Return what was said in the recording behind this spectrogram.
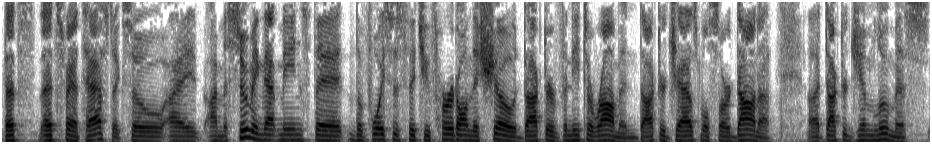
That's that's fantastic. So I I'm assuming that means that the voices that you've heard on this show, Dr. Vanita Rahman, Dr. Jasmine Sardana, uh, Dr. Jim Loomis.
